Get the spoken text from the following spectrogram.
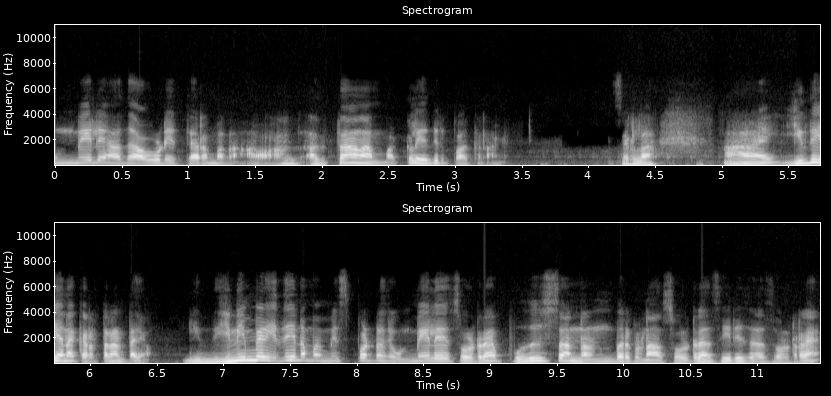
உண்மையிலே அது அவருடைய திறமை தான். அதுதான் மக்கள் எதிர்பார்க்குறாங்க. சரிங்களா? இது எனக்கு கரெக்டான டைம் இது இனிமேல் இதையும் நம்ம மிஸ் பண்ணுறோம் உண்மையிலே சொல்கிறேன் புதுசாக நண்பர்கள் நான் சொல்கிறேன் சீரியஸாக சொல்கிறேன்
